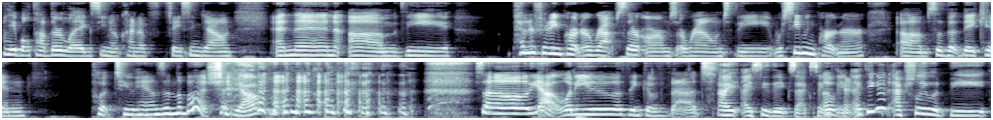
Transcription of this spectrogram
They both have their legs you know kind of facing down, and then um, the penetrating partner wraps their arms around the receiving partner um, so that they can put two hands in the bush. yeah, so yeah, what do you think of that? I, I see the exact same thing. I think it actually would be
